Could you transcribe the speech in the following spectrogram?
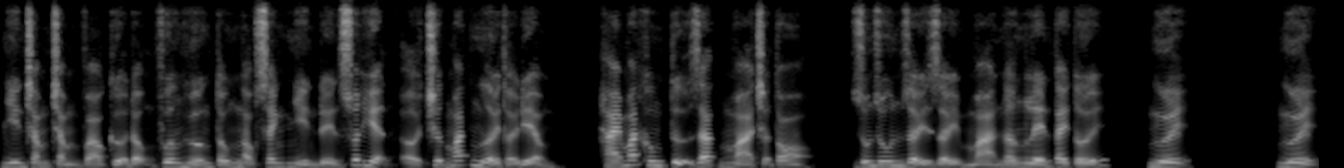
Nhìn chăm chăm vào cửa động phương hướng Tống Ngọc Xanh nhìn đến xuất hiện ở trước mắt người thời điểm, hai mắt không tự giác mà trợ to, run run rẩy rẩy mà nâng lên tay tới, ngươi, ngươi.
